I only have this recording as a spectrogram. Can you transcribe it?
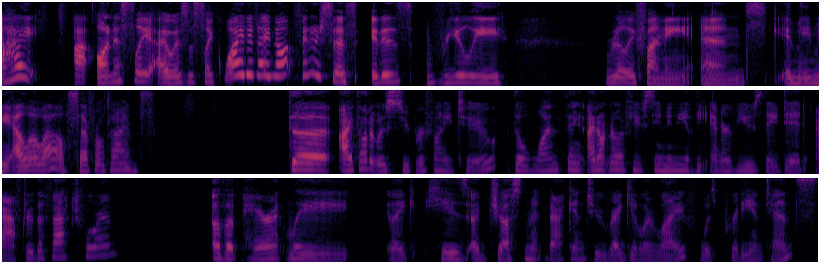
I, I honestly, I was just like, why did I not finish this? It is really, really funny, and it made me LOL several times. The I thought it was super funny too. The one thing I don't know if you've seen any of the interviews they did after the fact for him of apparently like his adjustment back into regular life was pretty intense.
